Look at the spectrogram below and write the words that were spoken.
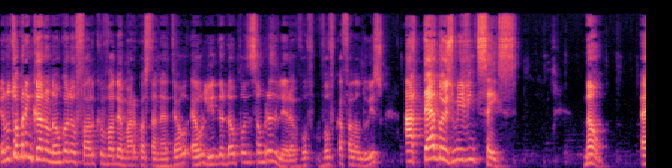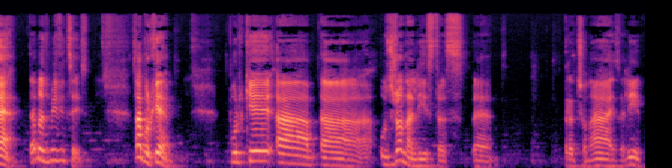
eu não estou brincando, não, quando eu falo que o Valdemar Costa Neto é o, é o líder da oposição brasileira. Eu vou, vou ficar falando isso até 2026. Não, é, até 2026. Sabe por quê? Porque a, a, os jornalistas é, tradicionais ali,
